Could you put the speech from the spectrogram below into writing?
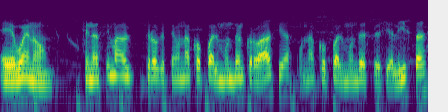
Eh, bueno, si no estoy mal, creo que tengo una Copa del Mundo en Croacia, una Copa del Mundo de especialistas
